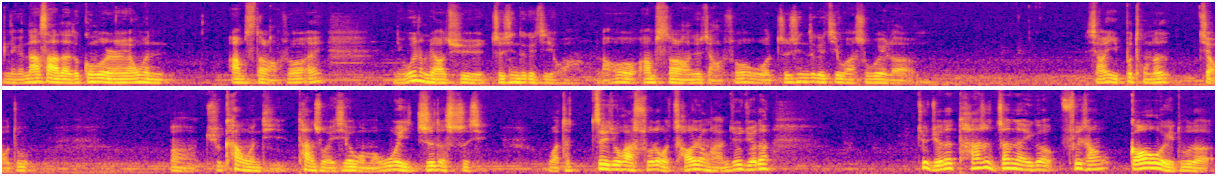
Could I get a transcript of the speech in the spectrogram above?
那个 NASA 的工作人员问阿姆斯特朗说，哎，你为什么要去执行这个计划？然后阿姆斯特朗就讲说，我执行这个计划是为了想以不同的角度，嗯，去看问题，探索一些我们未知的事情。哇，他这句话说的我超震撼，就觉得就觉得他是站在一个非常高维度的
